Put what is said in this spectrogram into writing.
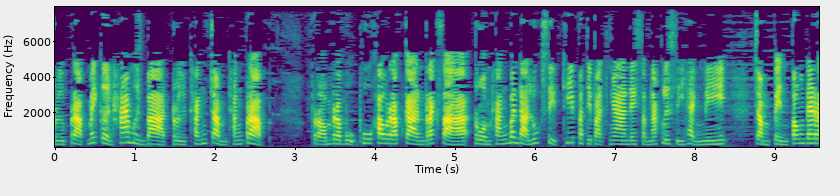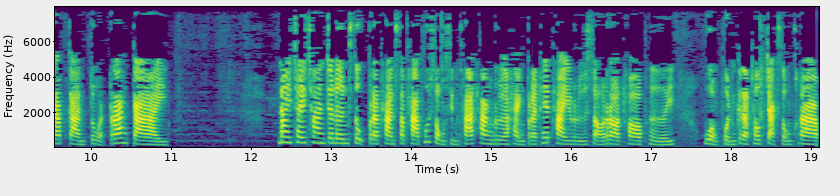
หรือปรับไม่เกิน 50,000 บาท หรือทั้งจำทั้งปรับ พร้อมระบุผู้เข้ารับการรักษารวมทั้งบรรดาลูกศิษย์ที่ปฏิบัติงานในสำนักฤาษีแห่งนี้จำเป็นต้องได้รับการตรวจร่างกายนายชัยชาญเจริญสุขประธานสภาผู้ส่งสินค้าทางเรือแห่งประเทศไทย หรือสอรอทอเผย ห่วงผลกระทบจากสงคราม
